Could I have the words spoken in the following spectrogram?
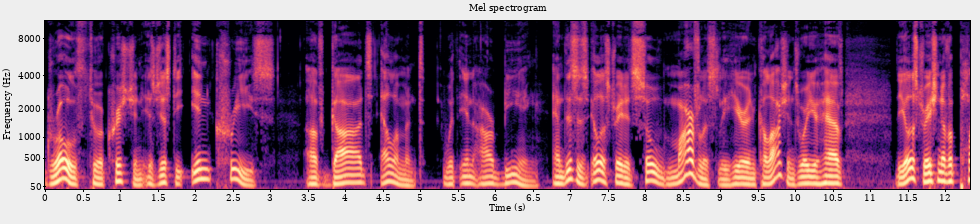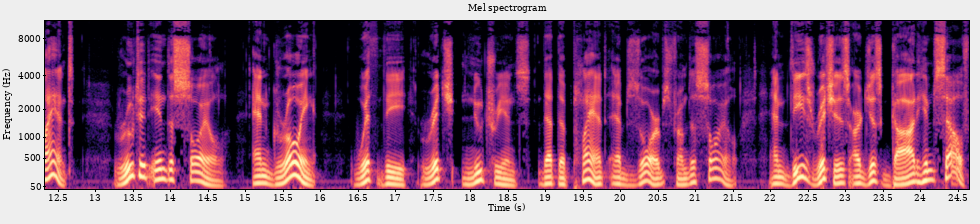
Growth to a Christian is just the increase of God's element within our being. And this is illustrated so marvelously here in Colossians, where you have the illustration of a plant rooted in the soil and growing with the rich nutrients that the plant absorbs from the soil. And these riches are just God Himself.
